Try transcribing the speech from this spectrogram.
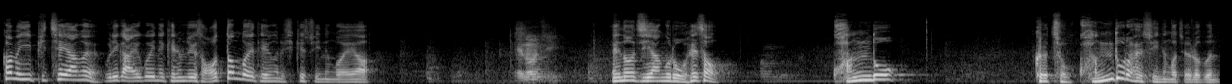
그러면 이 빛의 양을 우리가 알고 있는 개념 중에서 어떤 거에 대응을 시킬 수 있는 거예요? 에너지. 에너지 양으로 해서 광도 그렇죠 광도로 할 수 있는 거죠 여러분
